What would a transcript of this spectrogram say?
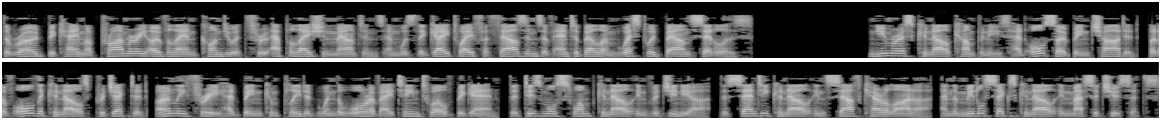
the road became a primary overland conduit through Appalachian Mountains and was the gateway for thousands of antebellum westward-bound settlers. Numerous canal companies had also been chartered, but of all the canals projected, only three had been completed when the War of 1812 began, the Dismal Swamp Canal in Virginia, the Santee Canal in South Carolina, and the Middlesex Canal in Massachusetts.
